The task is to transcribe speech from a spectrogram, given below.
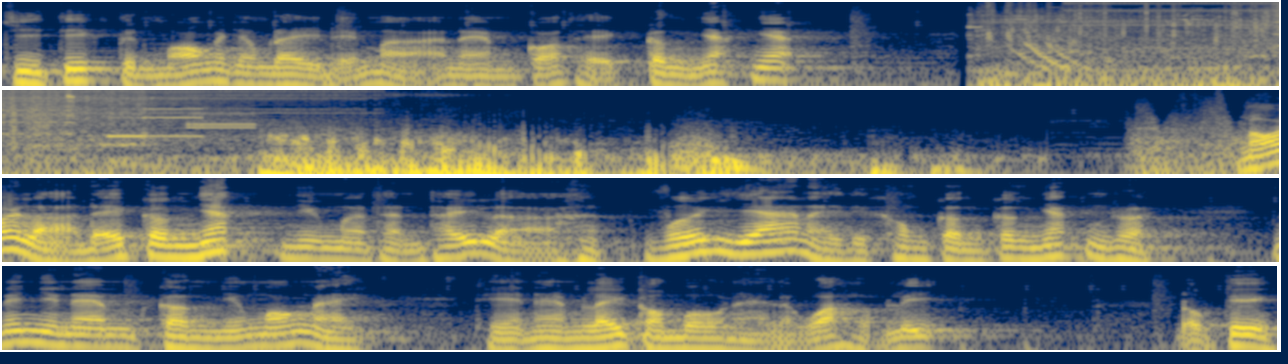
chi tiết từng món ở trong đây để mà anh em có thể cân nhắc nhé. Nói là để cân nhắc, nhưng mà Thành thấy là với cái giá này thì không cần cân nhắc nữa rồi. Nếu như anh em cần những món này, thì anh em lấy combo này là quá hợp lý. Đầu tiên,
